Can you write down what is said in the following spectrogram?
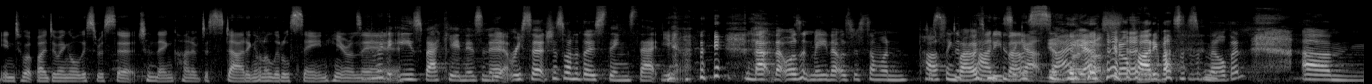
into it by doing all this research and then kind of just starting on a little scene here and It's there. good to ease back in, isn't it? Yeah. Research is one of those things that you that that wasn't me. That was just someone passing a by with party music bus. outside. Yeah, Yeah, party bus. good old party buses of Melbourne. Um,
